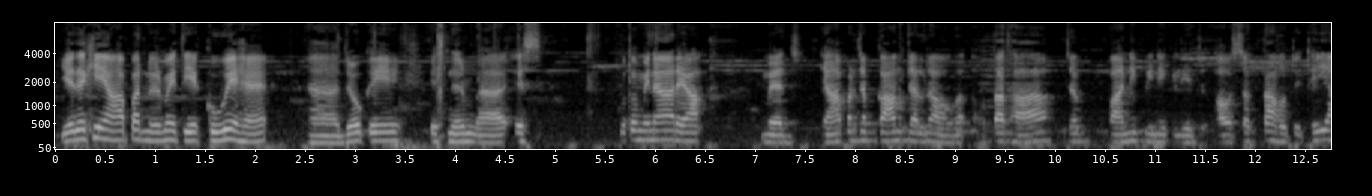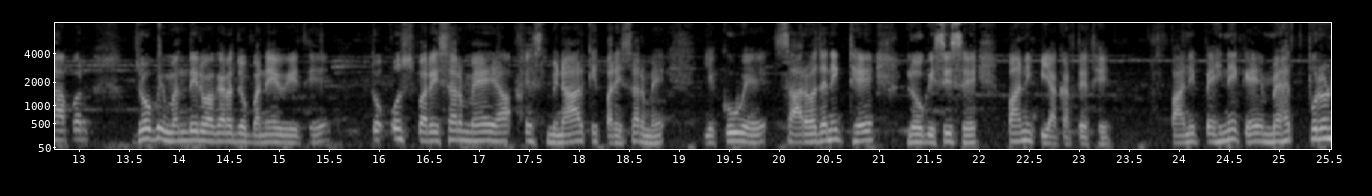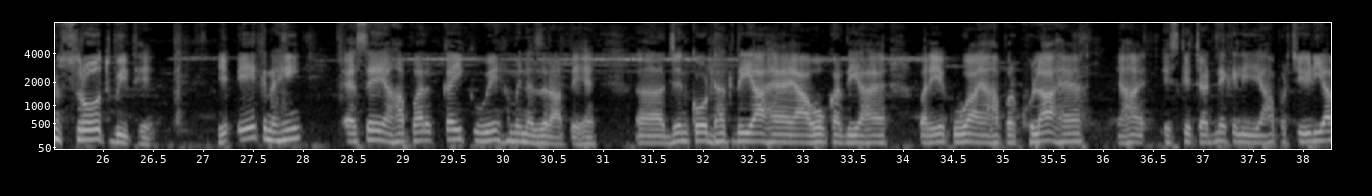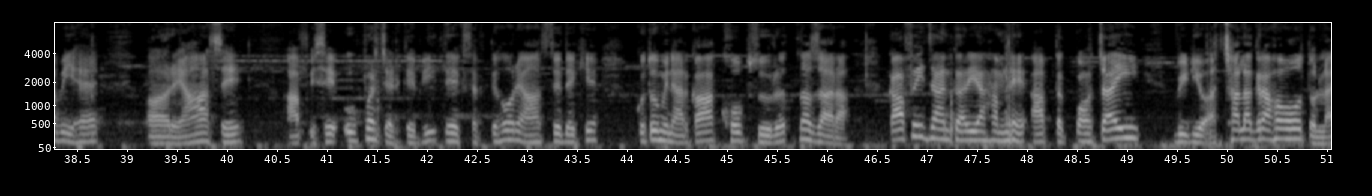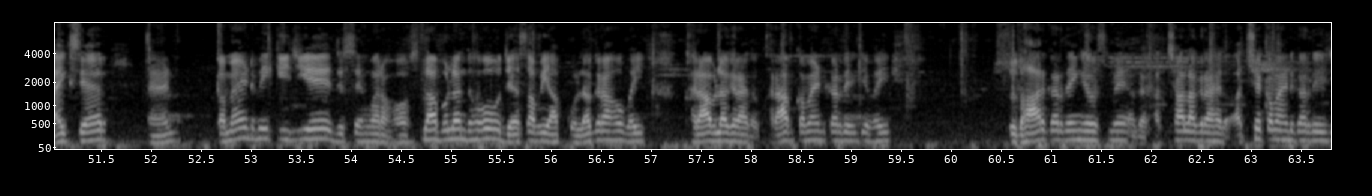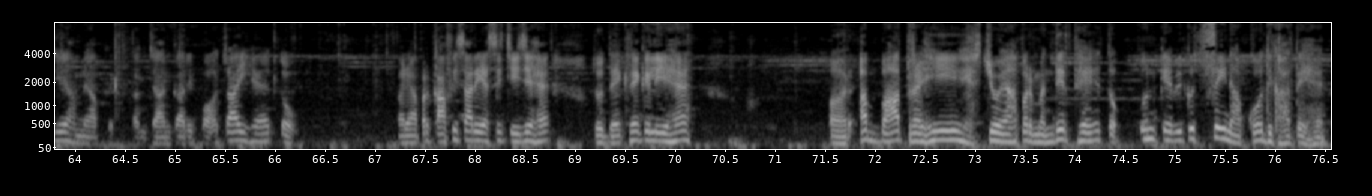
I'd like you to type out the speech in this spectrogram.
ये देखिए, यहाँ पर निर्मित ये कुएँ हैं जो कि इस निर्म इस कुतुब मीनार या यहाँ पर जब काम चल रहा होगा, होता था, जब पानी पीने के लिए जो आवश्यकता होती थी, यहाँ पर जो भी मंदिर वगैरह जो बने हुए थे तो उस परिसर में या इस मीनार के परिसर में ये कुएँ सार्वजनिक थे, लोग इसी से पानी पिया करते थे। पानी पीने के महत्वपूर्ण स्रोत भी थे। ये एक नहीं, ऐसे यहाँ पर कई कुएँ हमें नज़र आते हैं। जिनको ढक दिया है या वो कर दिया है, पर ये कुआँ यहाँ पर खुला है। यहाँ इसके चढ़ने के लिए यहाँ पर चिड़िया भी है और यहाँ से आप इसे ऊपर चढ़ के भी देख सकते हो। और यहाँ से देखिए, कुतुब मीनार का खूबसूरत नज़ारा। काफ़ी जानकारियाँ हमने आप तक पहुँचाई। वीडियो अच्छा लग रहा हो तो लाइक, शेयर एंड कमेंट भी कीजिए जिससे हमारा हौसला बुलंद हो। जैसा भी आपको लग रहा हो भाई, ख़राब लग रहा है तो ख़राब कमेंट कर दीजिए भाई। सुधार कर देंगे उसमें। अगर अच्छा लग रहा है तो अच्छे कमेंट कर दीजिए। हमने आपके तक जानकारी पहुंचाई है तो। और यहाँ पर काफ़ी सारी ऐसी चीज़ें हैं जो देखने के लिए है। और अब बात रही जो यहाँ पर मंदिर थे तो उनके भी कुछ सीन आपको दिखाते हैं।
